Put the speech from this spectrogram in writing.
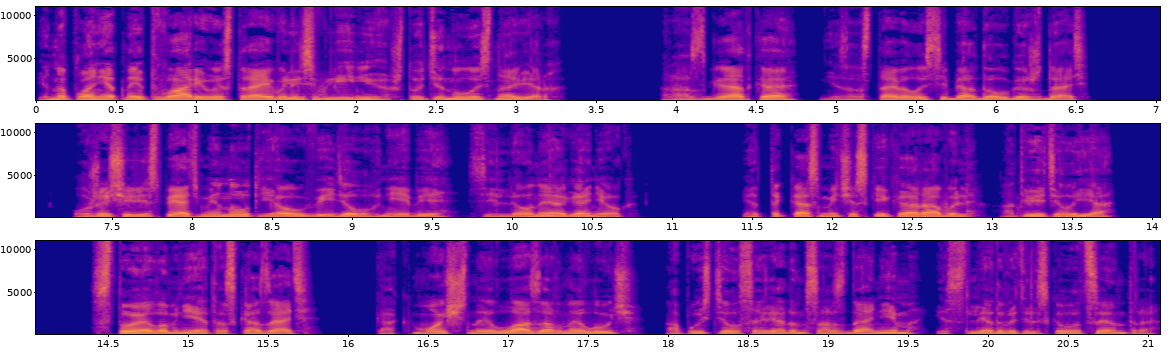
Инопланетные твари выстраивались в линию, что тянулась наверх. Разгадка не заставила себя долго ждать. Уже через пять минут я увидел в небе зеленый огонек. «Это космический корабль», — ответил я. Стоило мне это сказать, как мощный лазерный луч опустился рядом со зданием исследовательского центра.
